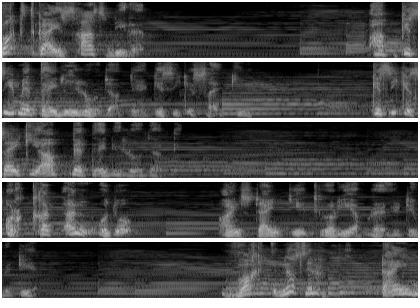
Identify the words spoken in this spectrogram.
वक्त का एहसास नहीं रहता। आप किसी में तहलील हो जाते हैं, किसी के साइकी में। किसी के साइकी आप में तहलील हो जाती और कतन वो जो आइंस्टाइन की थ्योरी ऑफ़ रिलेटिविटी है, वक्त न सिर्फ़ टाइम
